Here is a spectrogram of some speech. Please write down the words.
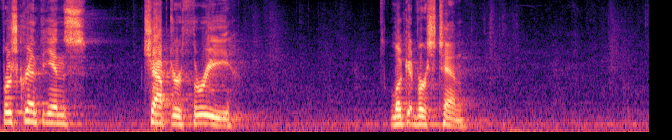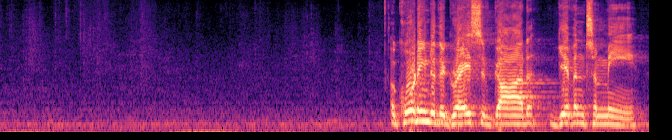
First Corinthians chapter 3, look at verse 10. According to the grace of God given to me,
